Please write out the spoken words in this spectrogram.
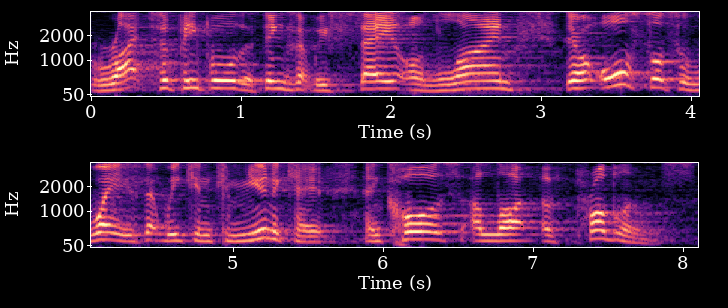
write to people, the things that we say online. There are all sorts of ways that we can communicate and cause a lot of problems.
